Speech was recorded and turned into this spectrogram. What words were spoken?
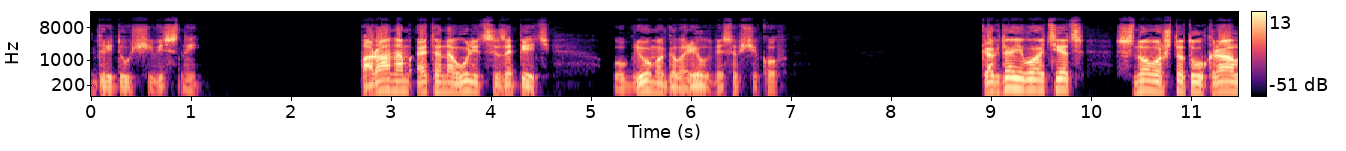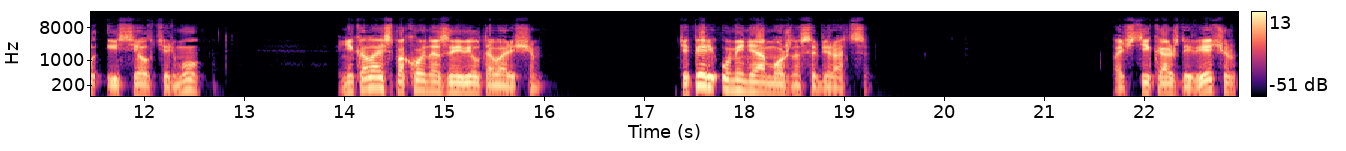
грядущей весны. «Пора нам это на улице запеть», — угрюмо говорил Весовщиков. Когда его отец снова что-то украл и сел в тюрьму, Николай спокойно заявил товарищам, «Теперь у меня можно собираться». Почти каждый вечер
